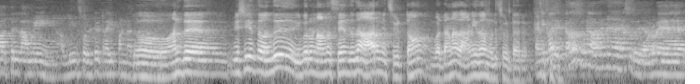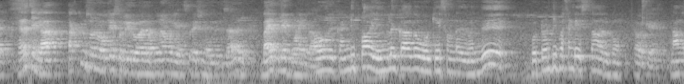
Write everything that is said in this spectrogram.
பார்த்துடலாமே அப்படின்னு சொல்லிட்டு ட்ரை பண்ணது. ஸோ அந்த விஷயத்த வந்து இவரும் நானும் சேர்ந்து தான் ஆரம்பிச்சு விட்டோம். பட் ஆனா அதை அனி தான் முடிச்சு விட்டாரு. கண்டிப்பா கதை சொன்னா அவர் என்ன சொல்றது? அவரோட நினைச்சீங்களா? டக்குன்னு சொன்ன ஓகே சொல்லிடுவாரு அப்படின்னா உங்களுக்கு எக்ஸ்பிரேஷன் இருந்துச்சா? பயத்திலே போனீங்களா? அவர் கண்டிப்பா எங்களுக்காக ஓகே சொன்னது வந்து ஒரு டுவெண்ட்டி பர்சன்டேஜ் தான் இருக்கும். ஓகே நாங்க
